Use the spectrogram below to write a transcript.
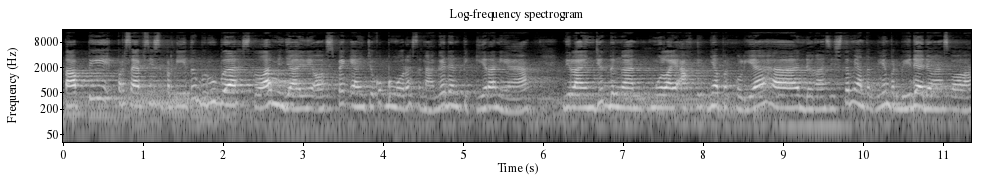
Tapi persepsi seperti itu berubah setelah menjalani ospek yang cukup menguras tenaga dan pikiran ya. Dilanjut dengan mulai aktifnya perkuliahan dengan sistem yang tentunya berbeda dengan sekolah.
